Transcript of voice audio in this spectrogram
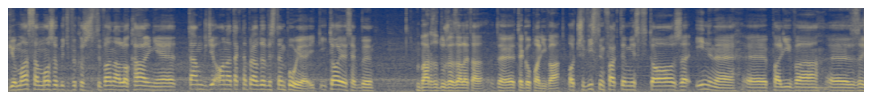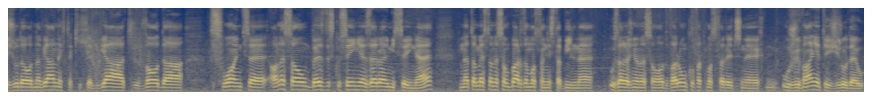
biomasa może być wykorzystywana lokalnie tam, gdzie ona tak naprawdę występuje i, i to jest jakby bardzo duża zaleta te, tego paliwa. Oczywistym faktem jest to, że inne e, paliwa e, ze źródeł odnawialnych, takich jak wiatr, woda, słońce, one są bezdyskusyjnie zeroemisyjne, natomiast one są bardzo mocno niestabilne, uzależnione są od warunków atmosferycznych. Używanie tych źródeł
